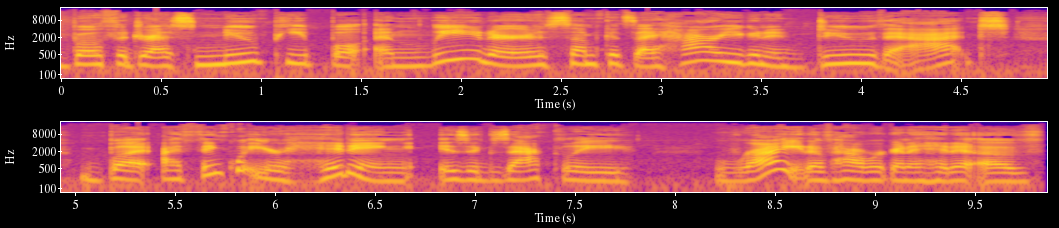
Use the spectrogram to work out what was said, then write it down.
both address new people and leaders. Some could say, How are you going to do that? But I think what you're hitting is exactly right of how we're going to hit it of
